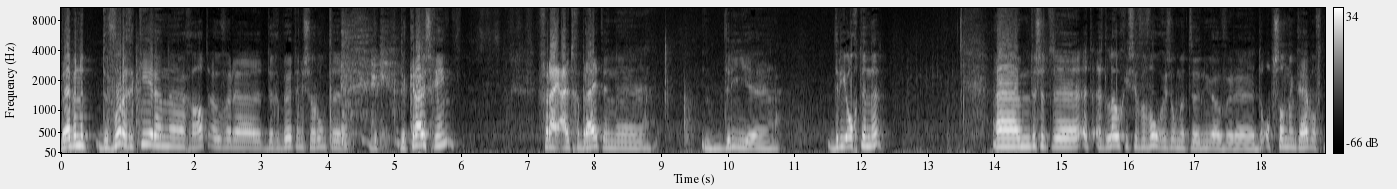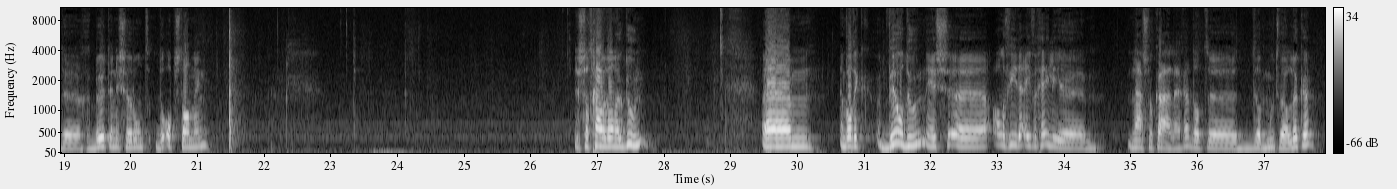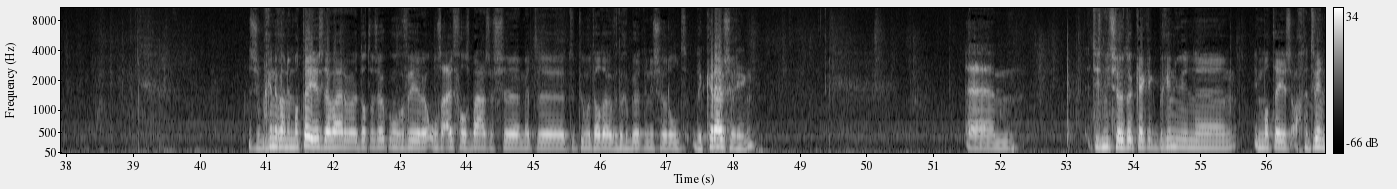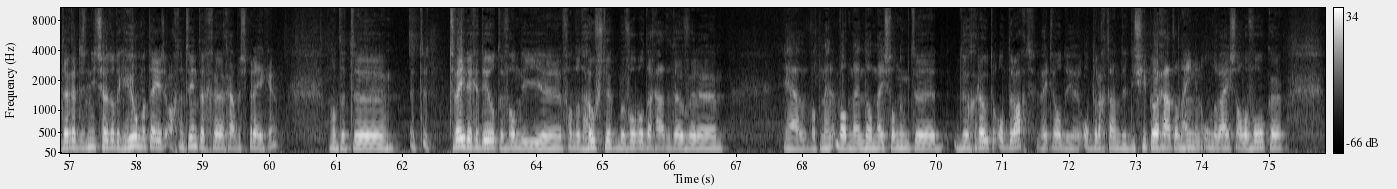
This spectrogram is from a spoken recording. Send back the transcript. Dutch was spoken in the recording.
We hebben het de vorige keren uh, gehad over uh, de gebeurtenissen rond de, de, de, kruising. Vrij uitgebreid in, in drie, drie ochtenden. Um, dus het, het, het, logische vervolg is om het nu over de opstanding te hebben, of de gebeurtenissen rond de opstanding. Dus dat gaan we dan ook doen. Um, en wat ik wil doen is uh, alle vier de evangelie uh, naast elkaar leggen. Dat, uh, dat moet wel lukken. Dus we beginnen gewoon in Matthäus. Daar waren we, dat was ook ongeveer onze uitvalsbasis met, toen we het hadden over de gebeurtenissen rond de kruisering. Um, het is niet zo dat, kijk, ik begin nu in in Matthäus 28. Het is niet zo dat ik heel Matthäus 28 uh, eh, ga bespreken. Want het, uh, het, het, tweede gedeelte van, die, uh, van dat hoofdstuk bijvoorbeeld, daar gaat het over ja, wat, men, wat men dan meestal noemt de grote opdracht. Weet wel, de opdracht aan de discipelen gaat dan heen en onderwijst alle volken.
